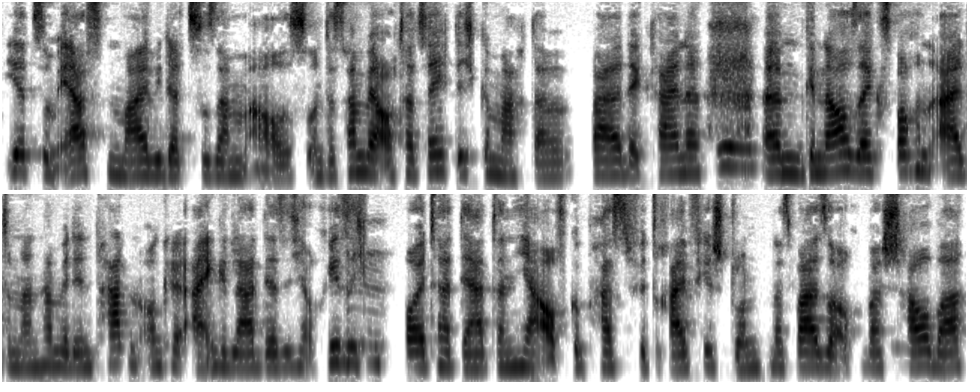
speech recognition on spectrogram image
ihr zum ersten Mal wieder zusammen aus. Und das haben wir auch tatsächlich gemacht. Da war der Kleine ähm, genau sechs Wochen alt und dann haben wir den Patenonkel eingeladen, der sich auch riesig mhm. gefreut hat. Der hat dann hier aufgepasst für drei, vier Stunden. Das war also auch überschaubar.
